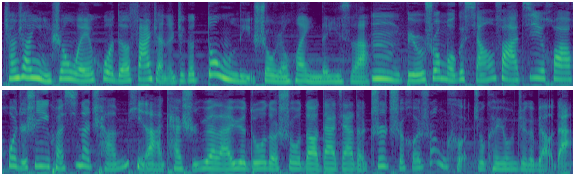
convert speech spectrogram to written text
常常引申为获得发展的这个动力，受人欢迎的意思啦。嗯，比如说某个想法、计划或者是一款新的产品啊，开始越来越多的受到大家的支持和认可，就可以用这个表达。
